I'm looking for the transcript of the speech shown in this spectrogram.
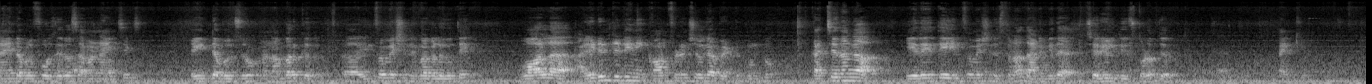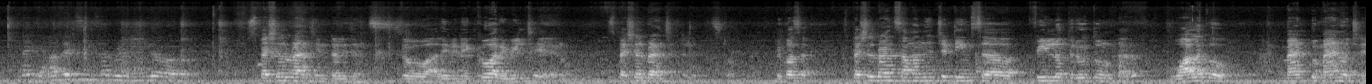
nine double four zero seven nine six eight double zero నా నంబర్కి ఇన్ఫర్మేషన్ uh, ఇవ్వగలిగితే వాళ్ళ ఐడెంటిటీని కాన్ఫిడెన్షియల్గా పెట్టుకుంటూ ఖచ్చితంగా ఏదైతే ఇన్ఫర్మేషన్ ఇస్తున్నా దాని మీద చర్యలు తీసుకోవడం జరుగుతుంది. Thank you special branch intelligence so అది నేను ఎక్కువ రివీల్ చేయలేను. Special branch intelligence because special branch సంబంధించి టీమ్స్ ఫీల్డ్లో తిరుగుతూ ఉంటారు. వాళ్ళకు మ్యాన్ టు మ్యాన్ వచ్చిన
